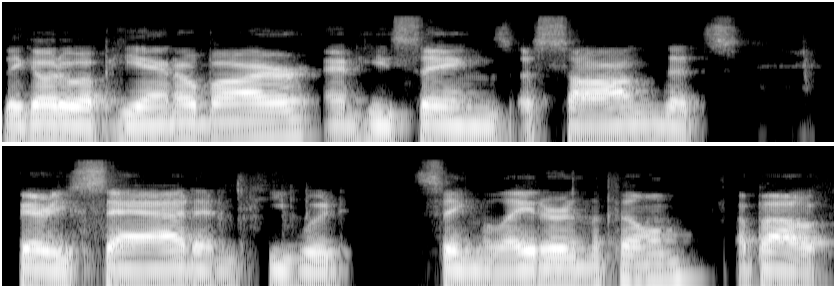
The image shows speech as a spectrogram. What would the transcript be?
They go to a piano bar, and he sings a song that's very sad, and he would sing later in the film about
